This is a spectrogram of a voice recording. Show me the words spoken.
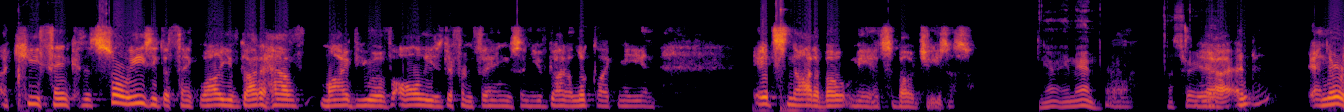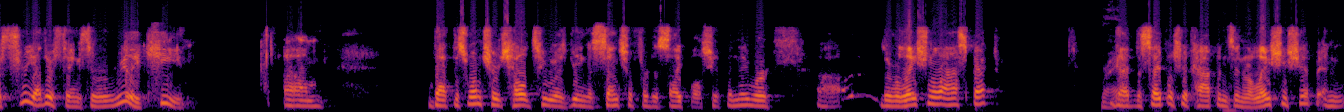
a key thing because it's so easy to think, well, you've got to have my view of all these different things, and you've got to look like me, and it's not about me; it's about Jesus. Yeah, Amen. Uh, that's very yeah, good. and and there were three other things that were really key. Um, that this one church held to as being essential for discipleship, and they were uh, the relational aspect. Right. That discipleship happens in relationship, and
